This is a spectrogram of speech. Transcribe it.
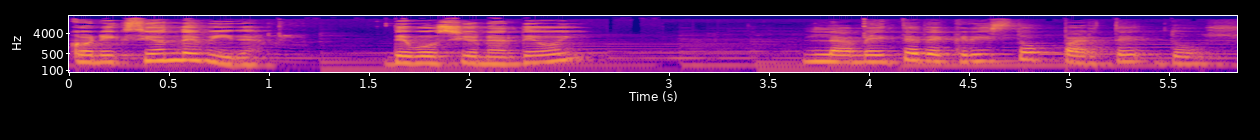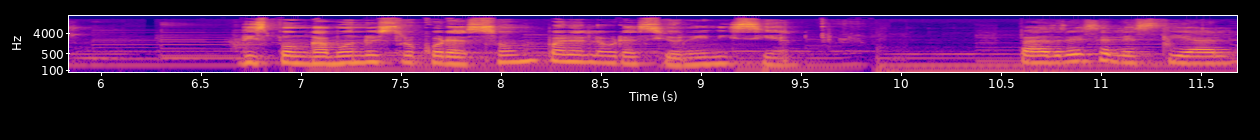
Conexión de vida. Devocional de hoy. La mente de Cristo, parte 2. Dispongamos nuestro corazón para la oración inicial. Padre Celestial,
